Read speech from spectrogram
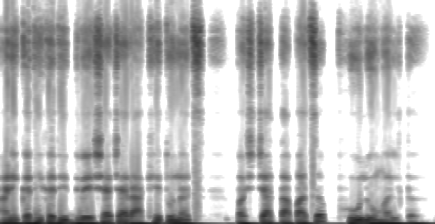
आणि कधीकधी द्वेषाच्या राखेतूनच पश्चात्तापाचं फूल उमलतं.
